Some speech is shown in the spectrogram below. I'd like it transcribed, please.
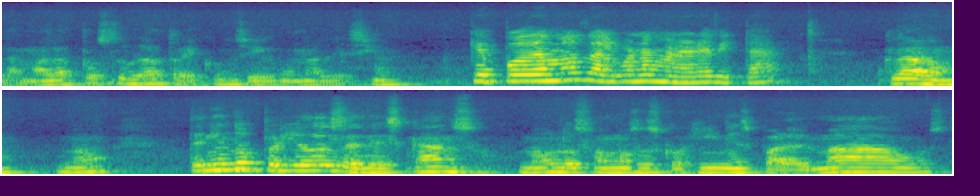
La mala postura trae consigo una lesión. Que podemos de alguna manera evitar. Claro, ¿no? Teniendo periodos de descanso, ¿no? Los famosos cojines para el mouse,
